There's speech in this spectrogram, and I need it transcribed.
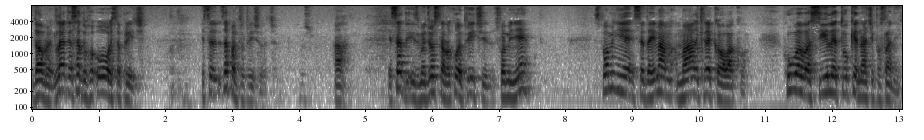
Dobro, gledajte sad u ovoj sa priči. Jeste zapamtili priču, već? Ha. I sad, između ostalo, koje priči spominje? Spominje se da imam Malik rekao ovako, Huwa vasile tuke, znači poslanik.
